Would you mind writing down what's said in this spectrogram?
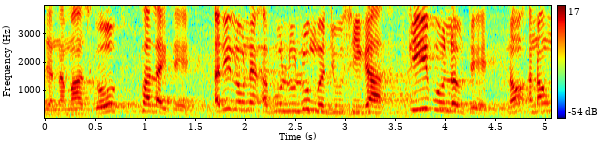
ဂျာနမတ်ကိုဖတ်လိုက်တယ်အဲ့ဒီလိုနဲ့အဘူလူလူမဂျူစီကပြေးဖို့လုပ်တယ်နော်အနောက်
